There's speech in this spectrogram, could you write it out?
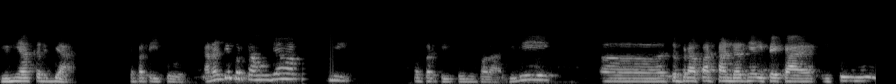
dunia kerja. Seperti itu. Karena dia bertanggung jawab nih. Seperti itu, Nikola. Jadi uh, seberapa standarnya IPK itu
